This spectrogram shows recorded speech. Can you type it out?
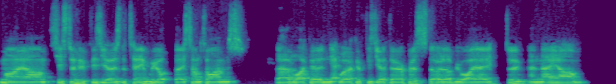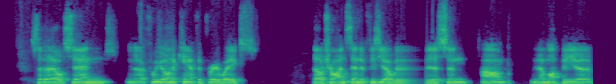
my um, sister who physios the team. We got they sometimes they have like a network of physiotherapists the OWIA do, and they um so they'll send you know if we go on a camp for three weeks, they'll try and send a physio with us, and um you know might be a,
